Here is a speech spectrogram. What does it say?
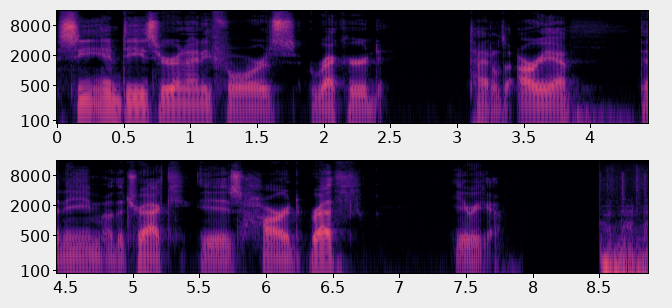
CMD094's record titled Aria. The name of the track is Hard Breath. Here we go.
